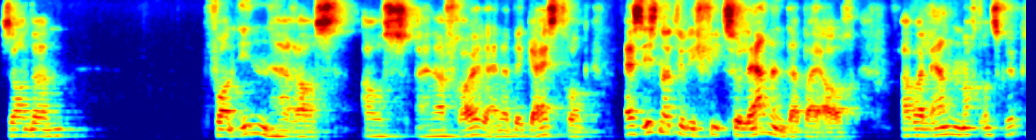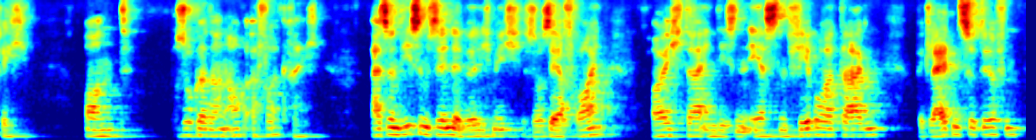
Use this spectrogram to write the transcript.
sondern von innen heraus, aus einer Freude, einer Begeisterung. Es ist natürlich viel zu lernen dabei auch, aber Lernen macht uns glücklich und sogar dann auch erfolgreich. Also in diesem Sinne würde ich mich so sehr freuen, euch da in diesen ersten Februartagen begleiten zu dürfen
